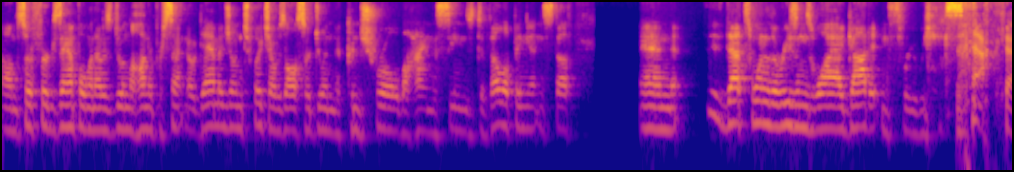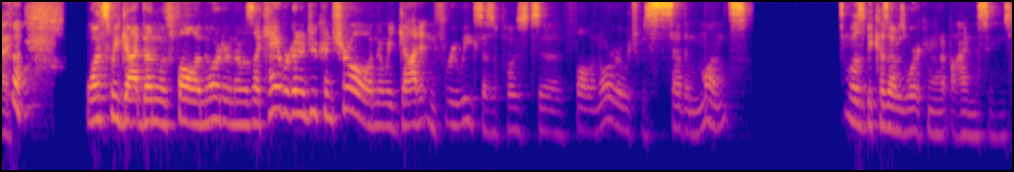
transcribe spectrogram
Um, so, for example, when I was doing the 100% no damage on Twitch, I was also doing the control behind the scenes, developing it and stuff. And that's one of the reasons why I got it in three weeks. okay. Once we got done with Fallen Order, and I was like, hey, we're going to do control. And then we got it in three weeks as opposed to Fallen Order, which was seven months, was because I was working on it behind the scenes.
